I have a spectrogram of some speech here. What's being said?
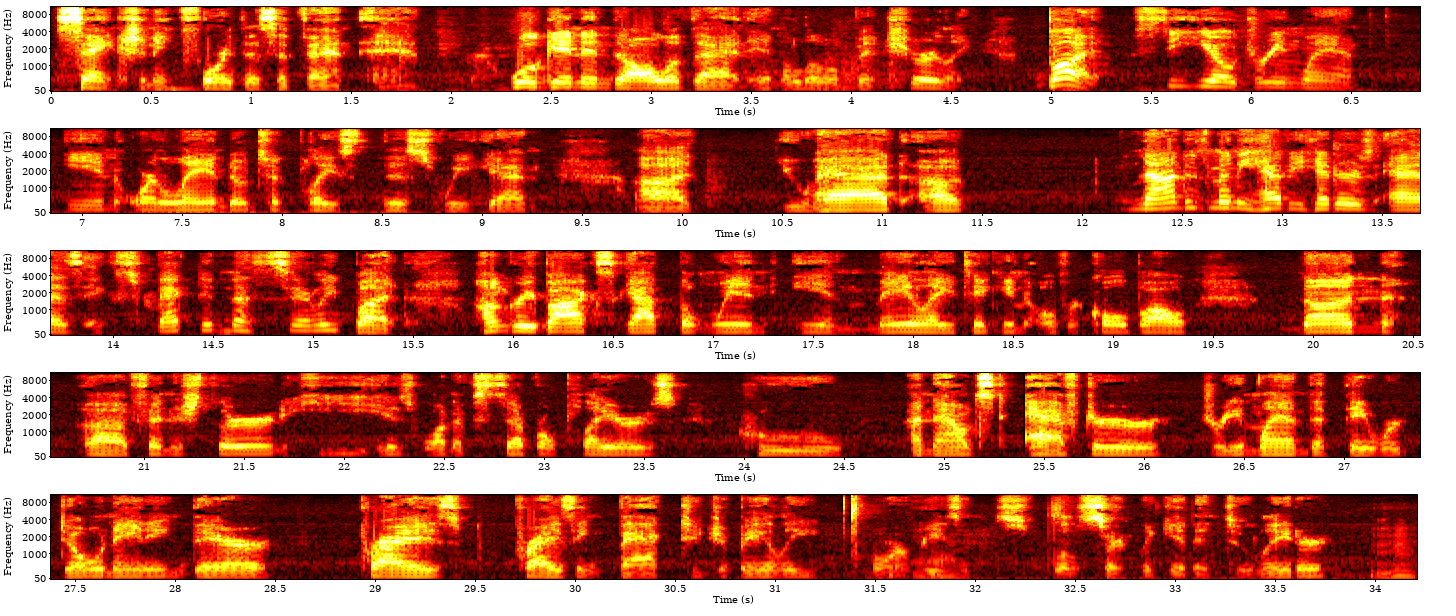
sanctioning for this event, and we'll get into all of that in a little bit, surely. But CEO Dreamland in Orlando took place this weekend. Uh, you had uh, not as many heavy hitters as expected necessarily, but Hungrybox got the win in melee, taking over Cobalt. None uh, finished third. He is one of several players who announced after Dreamland that they were donating their prize prizing back to Jebailey for Man. reasons we'll certainly get into later. Mhm.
